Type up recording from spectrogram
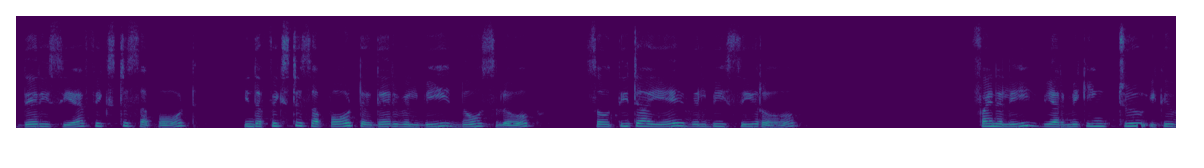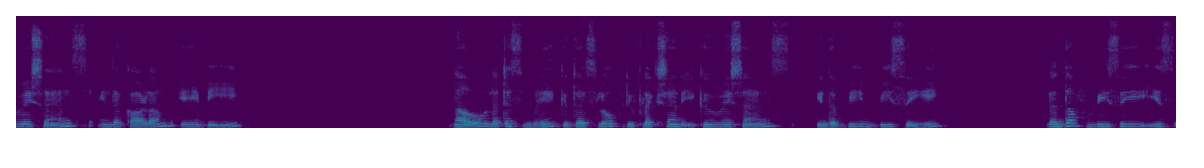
there is a fixed support. In the fixed support, there will be no slope. So theta A will be 0. Finally, we are making two equations in the column AB. Now let us make the slope deflection equations in the beam BC. Length of BC is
